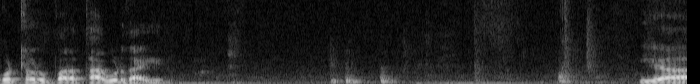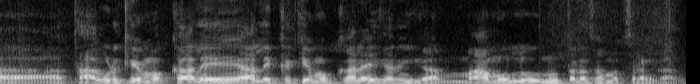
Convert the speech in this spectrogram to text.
కోట్ల రూపాయల తాగుడు తాగింది ఇక ఆ తాగుడికే మొక్కాలే ఆ లెక్కకే మొక్కాలే కానీ ఇక మామూలు నూతన సంవత్సరం కాదు.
